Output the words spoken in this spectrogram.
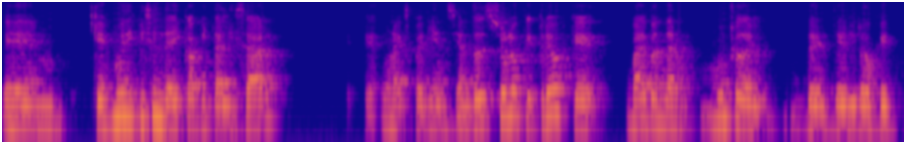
Em, que es muy difícil de ahí capitalizar eh, una experiencia. Entonces yo lo que creo es que va a depender mucho de, lo que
